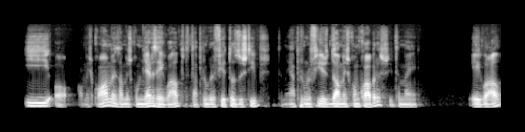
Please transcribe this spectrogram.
e ó, homens com homens, homens com mulheres é igual, portanto há pornografia de todos os tipos, também há pornografias de homens com cobras e também é igual.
